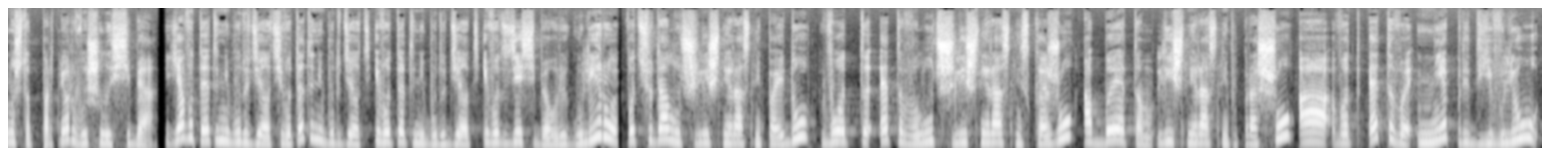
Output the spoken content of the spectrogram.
ну, чтобы партнер вышел из себя. Я вот это не буду делать, и вот это не буду делать, и вот это не буду делать, и вот здесь себя урегулирую, вот сюда лучше лишний раз не пойду, вот этого лучше лишний раз не скажу, об этом лишний раз не попрошу, а вот этого не предъявлю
